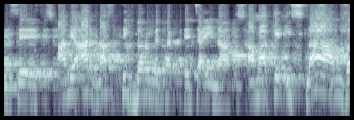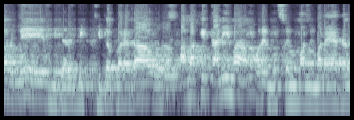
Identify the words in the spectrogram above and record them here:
দিছে। আমি আর নাস্তিক ধর্মে থাকতে চাই না। আমাকে ইসলাম ধর্মের ভিতরে দীক্ষিত করে দাও। আমাকে কালিমা পরে মুসলমান বানায়া দেন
